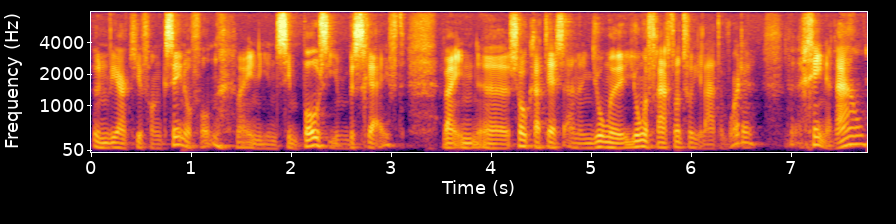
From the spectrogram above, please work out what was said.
een werkje van Xenophon, waarin hij een symposium beschrijft, waarin eh, Socrates aan een jonge jongen vraagt, wat wil je laten worden? Generaal.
